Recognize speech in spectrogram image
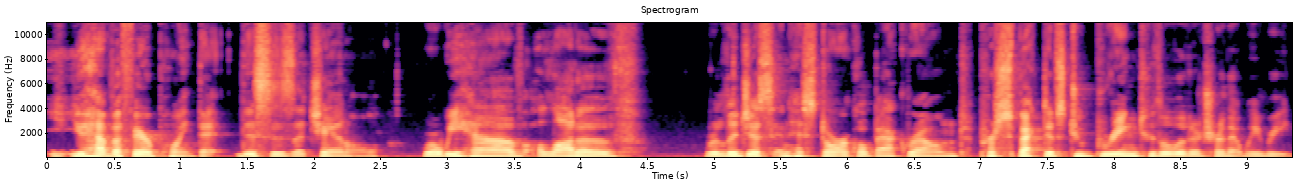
you have a fair point that this is a channel where we have a lot of religious and historical background perspectives to bring to the literature that we read.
